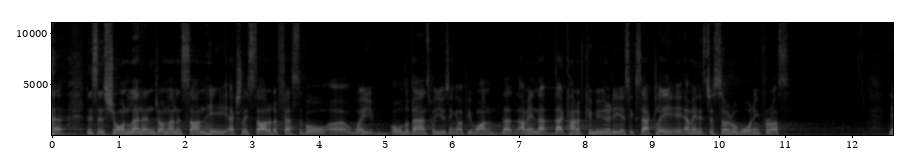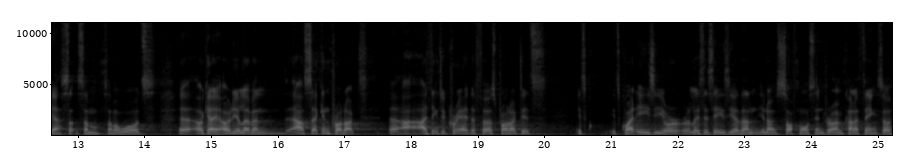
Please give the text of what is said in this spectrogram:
this is Sean Lennon, John Lennon's son. He actually started a festival uh, where you, all the bands were using OP1. That, I mean, that, that kind of community is exactly, I mean, it's just so rewarding for us. Yeah, so, some, some awards. Uh, okay, OD11, our second product. Uh, I think to create the first product, it's, it's, it's quite easy, or, at least it's easier than, you know, sophomore syndrome kind of thing. So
